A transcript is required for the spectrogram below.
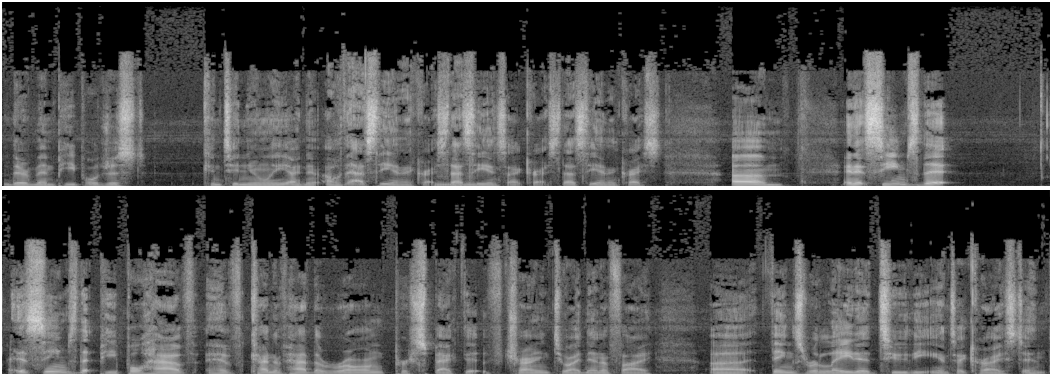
there have been people just continually. I know, oh, that's the Antichrist. Mm-hmm. That's the Antichrist. That's the Antichrist. Um, and it seems that it seems that people have have kind of had the wrong perspective trying to identify uh, things related to the Antichrist and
